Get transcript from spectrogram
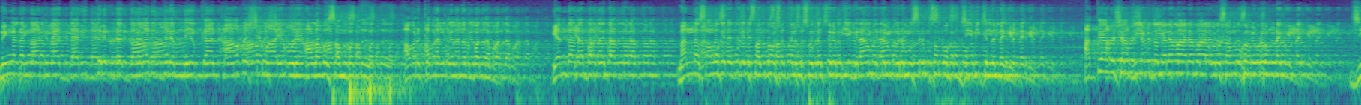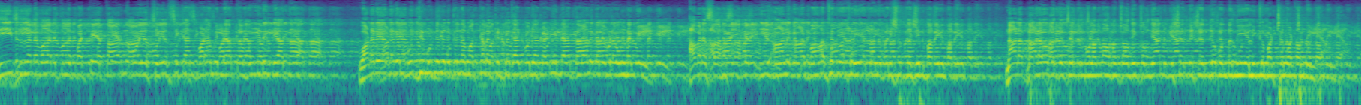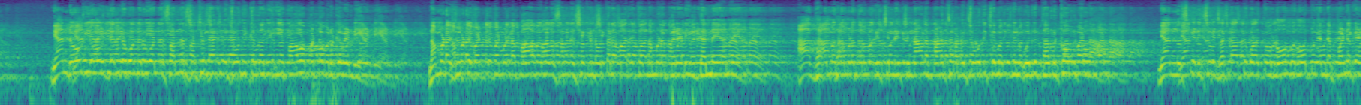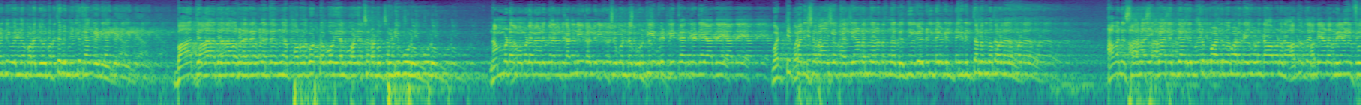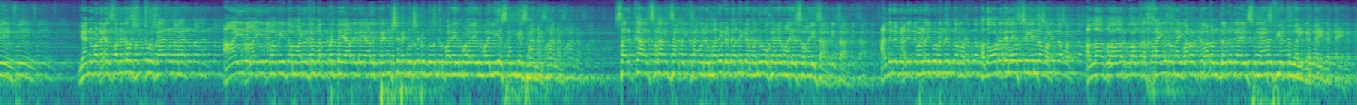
നിങ്ങളുടെ നാട്ടിലെ ദരിദ്രരുടെ ദാരിദ്ര്യം നീക്കാൻ ആവശ്യമായ ഒരു അളവ് സമ്പത്ത് അവർക്ക് നൽകൽ നിർബന്ധം എന്താണ് പറഞ്ഞതിന്റെ അർത്ഥം? നല്ല സൗകര്യത്തിലും സന്തോഷത്തിലും സുഖത്തിലും ഈ ഗ്രാമത്തിൽ ഒരു മുസ്ലിം സമൂഹം ജീവിക്കുന്നുണ്ടെങ്കിൽ അത്യാവശ്യം ജീവിത നിലവാരമുള്ള ഒരു സമൂഹം ഇവിടെ ഉണ്ടെങ്കിൽ ജീവിത നിലവാരത്തിൽ പറ്റേ താഴ്ന്നു പോയ ചികിത്സിക്കാൻ പണമില്ലാത്ത വീടില്ലാത്ത വളരെയധികം ബുദ്ധിമുട്ടി നിൽക്കുന്ന മക്കളെ കെട്ടിക്കാൻ പോലും കഴിയില്ലാത്ത ആളുകൾ ഇവിടെ ഉണ്ടെങ്കിൽ അവരെ സഹായിക്കാൻ ഈ ആളുകളുടെ ബാധ്യതയാണ് എന്നാണ് പരിശുദ്ധ പറയുന്നത്. നാളെ പരലോകത്ത് ചെല്ലുമ്പോൾ അള്ളാഹു ചോദിക്കും ഞാൻ വിശന്നിട്ട് എന്തുകൊണ്ട് നീ എനിക്ക് ഭക്ഷണം പക്ഷമില്ല ഞാൻ രോഗിയായിട്ട് എന്തുകൊണ്ട് നീ എന്നെ സന്ദർശിച്ചില്ല എന്ന് ചോദിക്കുന്നത് ഈ പാവപ്പെട്ടവർക്ക് വേണ്ടിയാണ്. നമ്മുടെ ചുറ്റുവട്ടത്തുമുള്ള പാവങ്ങളെ സംരക്ഷിക്കേണ്ട ഉത്തരവാദിത്വം നമ്മുടെ പെരടിയിൽ തന്നെയാണ്. ആ ധർമ്മം നമ്മൾ നിർവഹിച്ചില്ലെങ്കിൽ നാളെ പടച്ചിറപ്പ് ചോദിക്കുമെങ്കിലും ഒരു തർക്കവും വേണ്ട. ഞാൻ നിസ്കരിച്ചു സക്കാത്ത് കൊടുത്തു നോമ്പ് നോറ്റു എന്റെ പണി കഴിഞ്ഞു എന്ന് പറഞ്ഞു ഒരിക്കലും ഇരിക്കാൻ കഴിയില്ല. ബാധ്യത നിർവഹണ രംഗത്ത് നിന്ന് പുറകോട്ട് പോയാൽ പടച്ചിറപ്പ് പിടികൂടും. നമ്മുടെ മുമ്പിൽ ഒരു കണ്ണീരൊലിപ്പിച്ചുകൊണ്ട് കുട്ടിയെ കെട്ടിക്കാൻ കഴിയാതെ വട്ടിപ്പലിശ വാങ്ങി കല്യാണം നടത്തുന്ന ഗതികേടുണ്ടെങ്കിൽ തിരുത്തണം നമ്മൾ അവനെ സഹായിക്കാൻ എന്തെങ്കിലും ഏർപ്പാട് നമ്മുടെ കയ്യിൽ ഉണ്ടാവണം അത് തന്നെയാണ് റിലീഫ് ഞാൻ വളരെ സന്തോഷിച്ചു. കാരണം ആയിരം രൂപ വീതം അർഹതപ്പെട്ട ആളുകൾക്ക് പെൻഷൻ കൊടുക്കുന്നു എന്ന് പറയുമ്പോൾ അത് വലിയ സംവിധാനം. സർക്കാർ സംവിധാനത്തെ പോലും മറികടക്കുന്ന മനോഹരമായ സംവിധാനം. അതിനുവേണ്ടി പണം കൊടുക്കുന്നവർ അത് ഓർഗനൈസ് ചെയ്യുന്നവർ. അള്ളാഹു അവർക്കൊക്കെ ഹൈറും ബറക്കത്തും ദീർഘായുസും നൽകട്ടെ.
